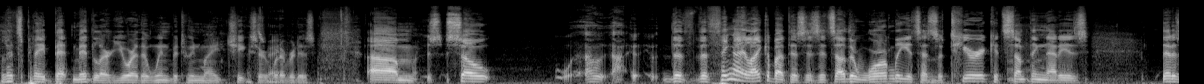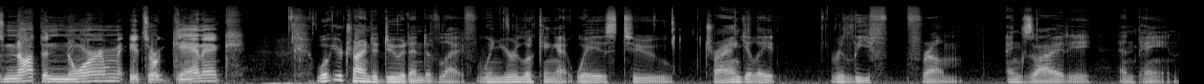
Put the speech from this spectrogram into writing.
let's play Bette Midler. You are the wind between my cheeks, or right. whatever it is. Um, so. uh, uh, The the thing I like about this is it's otherworldly, it's esoteric, it's something that is that is not the norm. It's organic. What you're trying to do at end of life, when you're looking at ways to triangulate relief from anxiety and pain,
